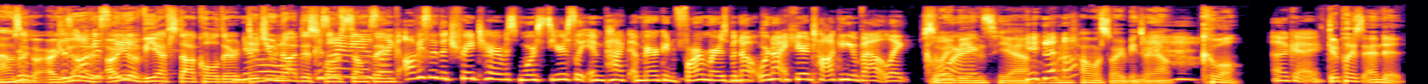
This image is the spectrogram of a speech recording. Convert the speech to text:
I was like, are you, a, are you a VF stockholder? Did you not disclose I mean something? Is like obviously the trade tariffs more seriously impact American farmers, but not we're not here talking about like corn. soybeans. Yeah. you We're not talking about soybeans right now. Cool. Okay. Good place to end it.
